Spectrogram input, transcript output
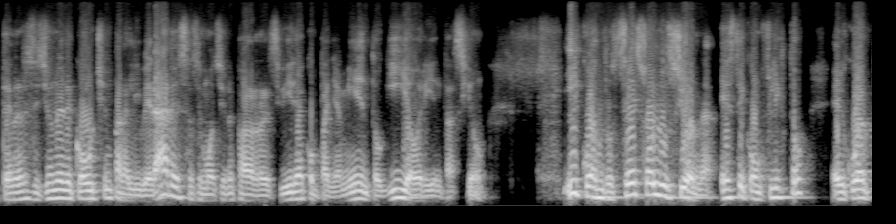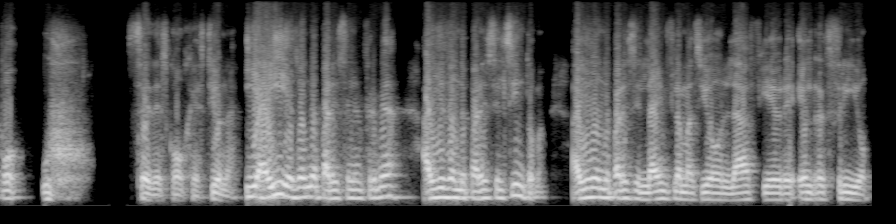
tener sesiones de coaching para liberar esas emociones, para recibir acompañamiento, guía, orientación. Y cuando se soluciona este conflicto, el cuerpo se descongestiona. Y ahí es donde aparece la enfermedad, ahí es donde aparece el síntoma, ahí es donde aparece la inflamación, la fiebre, el resfrío,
